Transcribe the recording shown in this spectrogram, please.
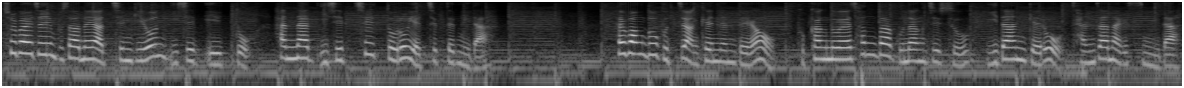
출발지인 부산의 아침 기온 21도, 한낮 27도로 예측됩니다. 해왕도 굳지 않겠는데요. 북항로의 선박 운항 지수 2단계로 잔잔하겠습니다.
